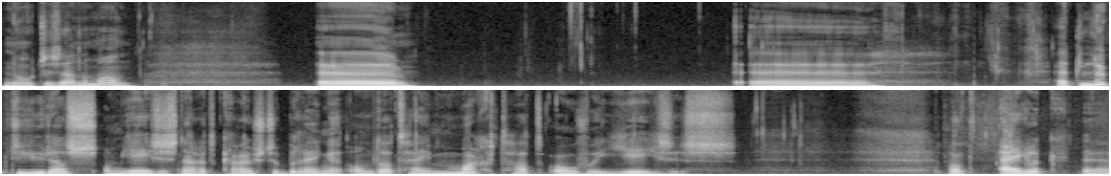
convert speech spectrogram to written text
nood is aan de man. Uh, uh, het lukte Judas om Jezus naar het kruis te brengen omdat hij macht had over Jezus. Want eigenlijk uh,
